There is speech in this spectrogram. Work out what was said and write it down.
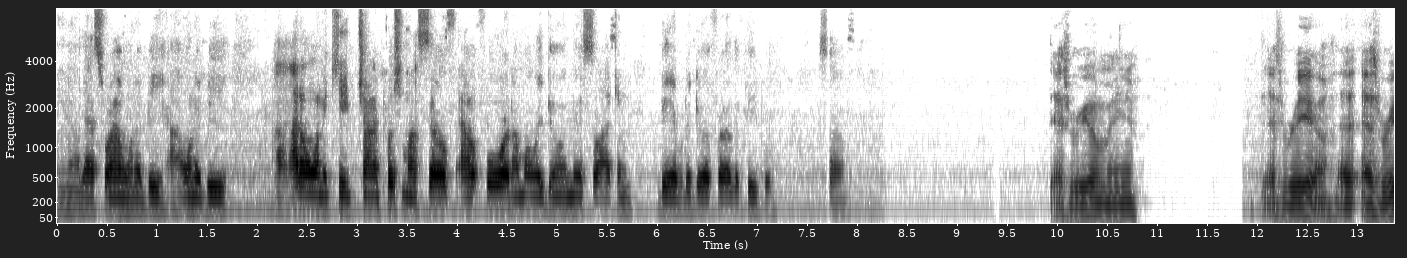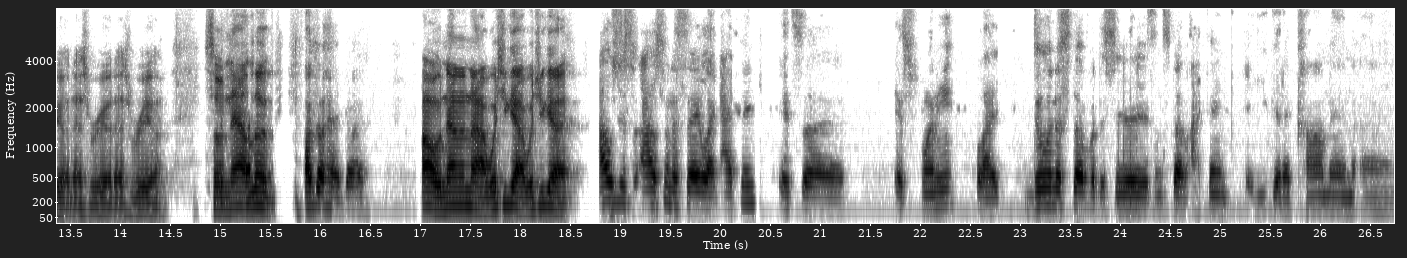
you know, that's where I want to be. I want to be, I don't want to keep trying to push myself out forward. I'm only doing this so I can be able to do it for other people. So that's real, man. That's real. That, that's real. That's real. That's real. So now look. oh, go ahead. Go ahead. Oh no no no! What you got? What you got? I was just I was gonna say like I think it's uh it's funny like doing this stuff with the series and stuff. I think you get a common um,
